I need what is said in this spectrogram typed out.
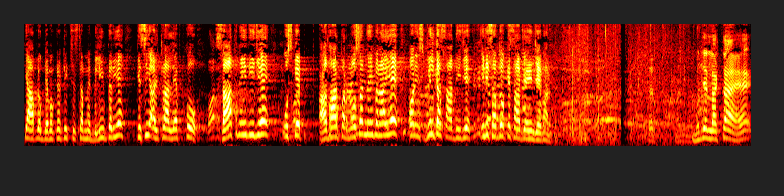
कि आप लोग डेमोक्रेटिक सिस्टम में बिलीव करिए। किसी अल्ट्रा लेफ़्ट को साथ नहीं दीजिए, उसके आधार पर नोशन नहीं बनाइए और इस बिल का साथ दीजिए। इन्हीं शब्दों के साथ जय हिंद, जय भारत। मुझे लगता है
